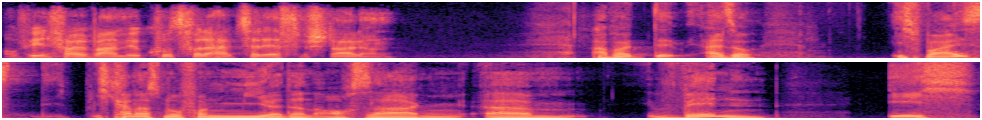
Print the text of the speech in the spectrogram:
Auf jeden Fall waren wir kurz vor der Halbzeit erst im Stadion. Aber also ich weiß, ich kann das nur von mir dann auch sagen. Ähm, wenn ich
